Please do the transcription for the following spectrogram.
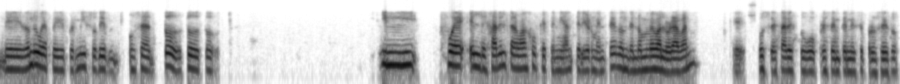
De dónde voy a pedir permiso, de, o sea, todo, todo, todo. Y fue el dejar el trabajo que tenía anteriormente, donde no me valoraban, que pues César estuvo presente en ese proceso.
